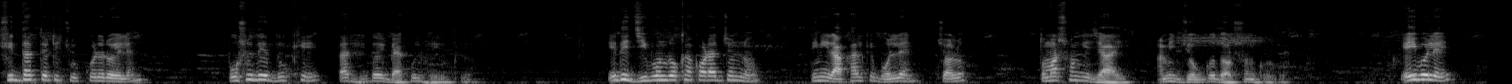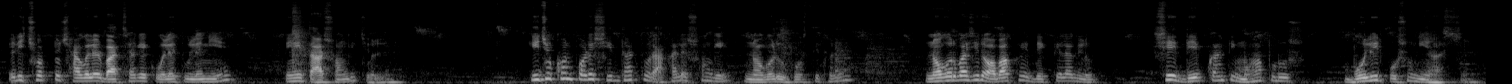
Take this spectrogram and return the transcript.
সিদ্ধার্থটি চুপ করে রইলেন। পশুদের দুঃখে তার হৃদয় ব্যাকুল হয়ে উঠল। এদের জীবন রক্ষা করার জন্য তিনি রাখালকে বললেন, চলো, তোমার সঙ্গে যাই, আমি যজ্ঞ দর্শন করব। এই বলে এটি ছোট্ট ছাগলের বাচ্চাকে কোলে তুলে নিয়ে তিনি তার সঙ্গে চললেন। কিছুক্ষণ পরে সিদ্ধার্থ রাখালের সঙ্গে নগরে উপস্থিত হলেন। নগরবাসীর অবাক হয়ে দেখতে লাগল সেই দেবকান্তি মহাপুরুষ বলির পশু নিয়ে আসছেন।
